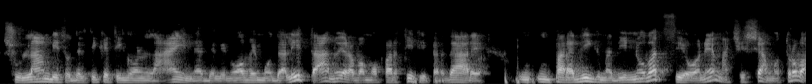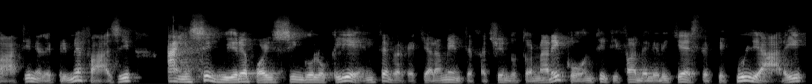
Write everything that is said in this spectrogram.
sull'ambito del ticketing online, delle nuove modalità, noi eravamo partiti per dare un, un paradigma di innovazione, ma ci siamo trovati nelle prime fasi a inseguire poi il singolo cliente, perché chiaramente facendo tornare i conti ti fa delle richieste peculiari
